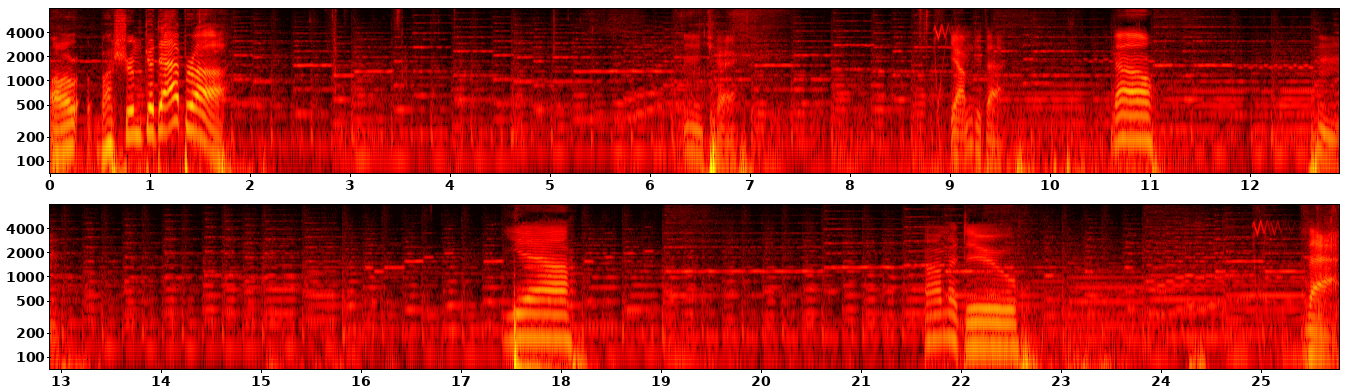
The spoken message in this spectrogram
oh, mushroom cadabra. Okay. Yeah, I'm gonna do that. No. Hmm. Yeah. I'm gonna do that.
